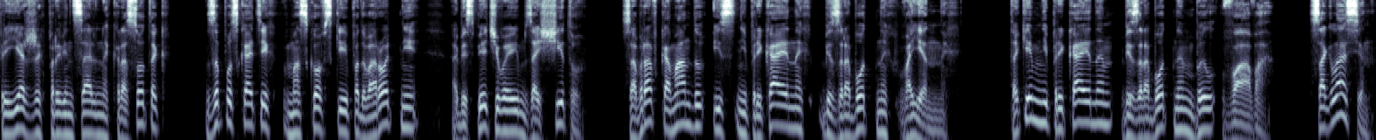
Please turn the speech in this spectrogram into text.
приезжих провинциальных красоток, запускать их в московские подворотни, обеспечивая им защиту, собрав команду из неприкаянных безработных военных. Таким неприкаянным безработным был Вава. Согласен?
